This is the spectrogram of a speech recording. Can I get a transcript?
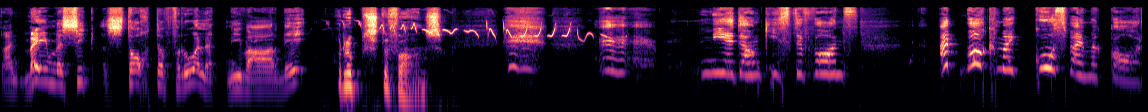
Want my musiek is tog te vrolik, nie waar nie? roep Stefans. Dankie Stefans. Ek maak my kos bymekaar.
